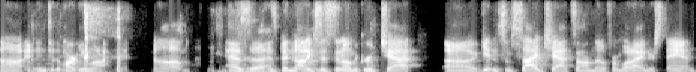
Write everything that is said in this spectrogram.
uh, and into the parking lot. Um, has uh, has been non-existent on the group chat. Uh, getting some side chats on though, from what I understand,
